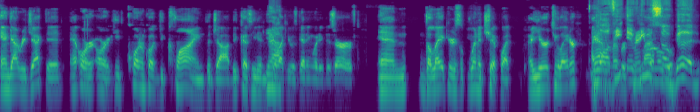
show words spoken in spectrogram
and got rejected or or he quote unquote declined the job because he didn't yeah. feel like he was getting what he deserved. And the Lakers win a chip what a year or two later. I well, if he, if he was so good,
